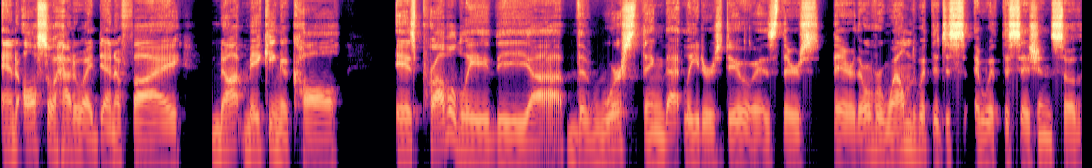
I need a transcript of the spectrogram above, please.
and also how to identify not making a call is probably the uh, the worst thing that leaders do is there's they're they're overwhelmed with the with decisions so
